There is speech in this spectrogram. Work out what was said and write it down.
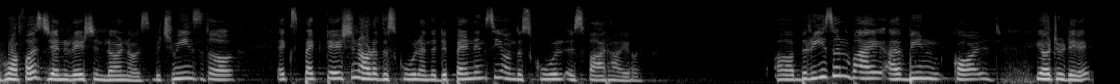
who are first generation learners, which means the expectation out of the school and the dependency on the school is far higher. Uh, the reason why I've been called here today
